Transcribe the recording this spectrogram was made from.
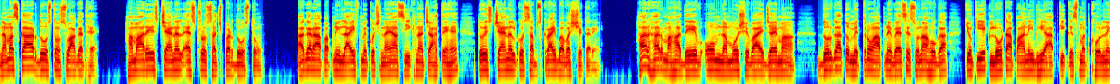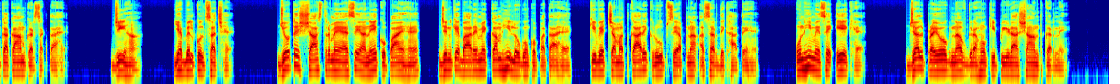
नमस्कार दोस्तों, स्वागत है हमारे इस चैनल एस्ट्रो सच पर दोस्तों। अगर आप अपनी लाइफ में कुछ नया सीखना चाहते हैं तो इस चैनल को सब्सक्राइब अवश्य करें। हर हर महादेव, ओम नमो शिवाय, जय माँ। दुर्गा तो मित्रों, आपने वैसे सुना होगा, क्योंकि एक लोटा पानी भी आपकी किस्मत खोलने का काम कर सकता है। जी हाँ, यह बिल्कुल सच है। ज्योतिष शास्त्र में ऐसे अनेक उपाय हैं, जिनके बारे में कम ही लोगों को पता है कि वे चमत्कारिक रूप से अपना असर दिखाते हैं। उन्हीं में से एक है जल प्रयोग नवग्रहों की पीड़ा शांत करने,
